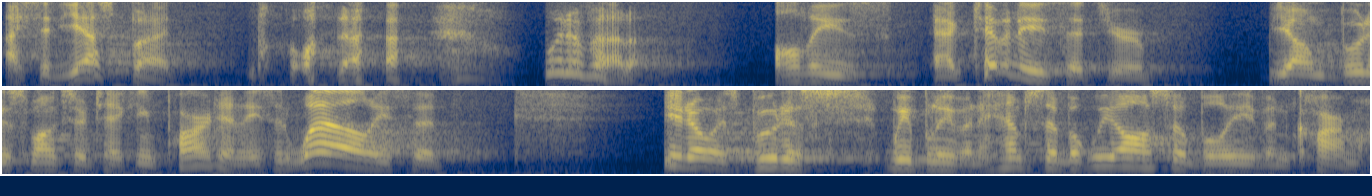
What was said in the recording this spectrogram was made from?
I said, Yes, but what, what about all these activities that your young Buddhist monks are taking part in? He said, Well, he said, you know, as Buddhists, we believe in ahimsa, but we also believe in karma.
